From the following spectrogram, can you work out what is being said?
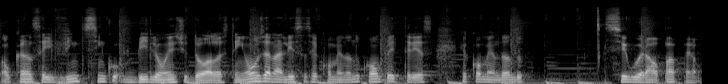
alcança aí 25 bilhões de dólares. Tem 11 analistas recomendando compra e 3 recomendando segurar o papel.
